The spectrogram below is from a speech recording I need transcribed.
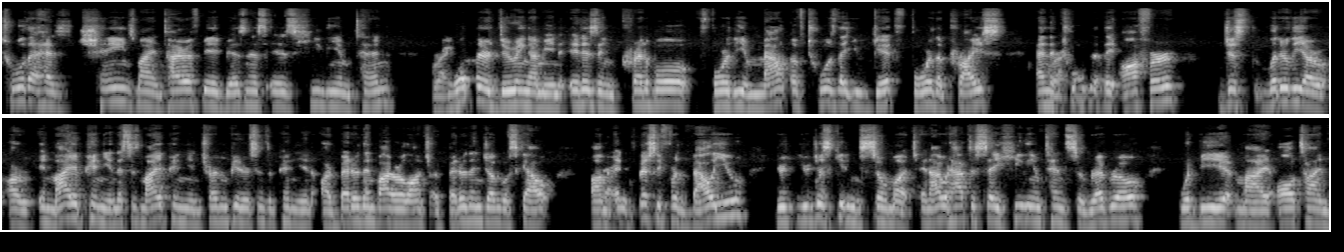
tool that has changed my entire FBA business is Helium 10. Right. What they're doing, I mean, it is incredible for the amount of tools that you get for the price and the right. tools that they offer. Just literally are, are, in my opinion, this is my opinion, Trevin Peterson's opinion, are better than Viral Launch, are better than Jungle Scout. Um, right. And especially for the value, you're, you're just getting so much. And I would have to say Helium 10 Cerebro would be my all-time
